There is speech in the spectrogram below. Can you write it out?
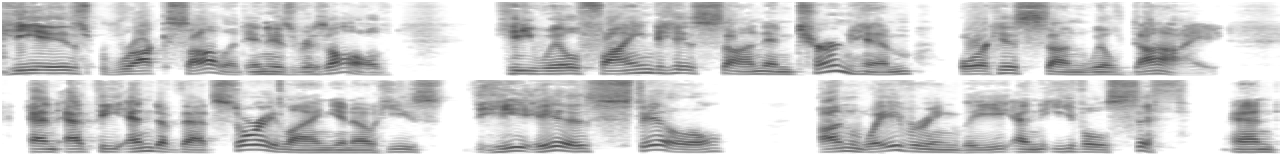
he is rock solid in his resolve. He will find his son and turn him, or his son will die. And at the end of that storyline, you know, he's he is still unwaveringly an evil Sith. And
